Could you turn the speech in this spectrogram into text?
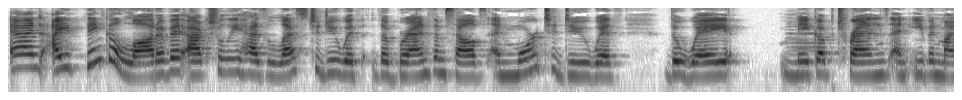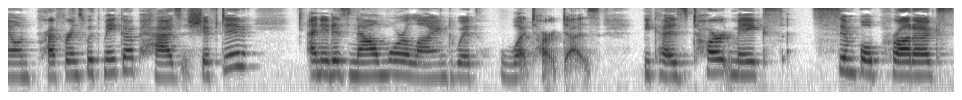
And I think a lot of it actually has less to do with the brand themselves and more to do with the way makeup trends and even my own preference with makeup has shifted. And it is now more aligned with what Tarte does because Tarte makes simple products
